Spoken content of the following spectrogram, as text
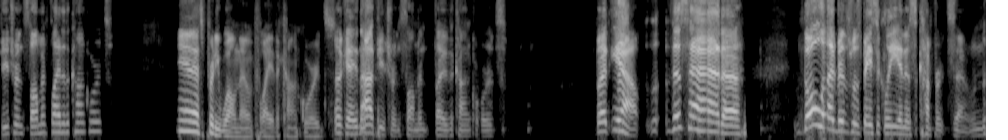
future installment Flight of the Conchords? Yeah, that's pretty well known. Flight of the Conchords. Okay, not future installment Flight of the Conchords. But yeah, this had uh Noel Edmonds was basically in his comfort zone.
